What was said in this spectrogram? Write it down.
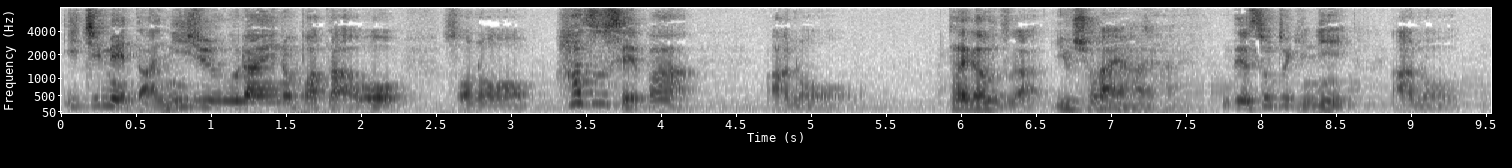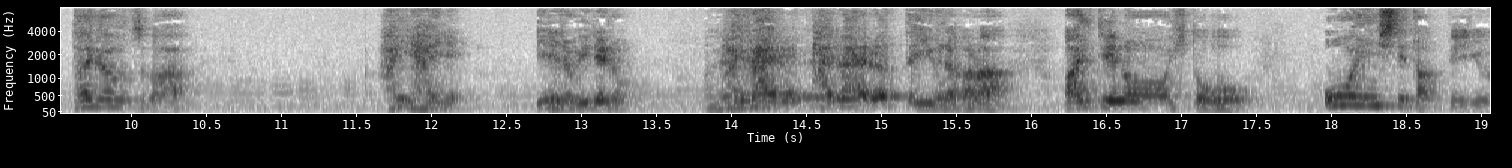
1メーター20ぐらいのパターをその外せばあのタイガー・ウッズが優勝。はいはいはでその時にあのタイガー・ウッズは「入れ入れ入れろ入れろ、うん入る入る入る入る」って言いながら相手の人を応援してたっていう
